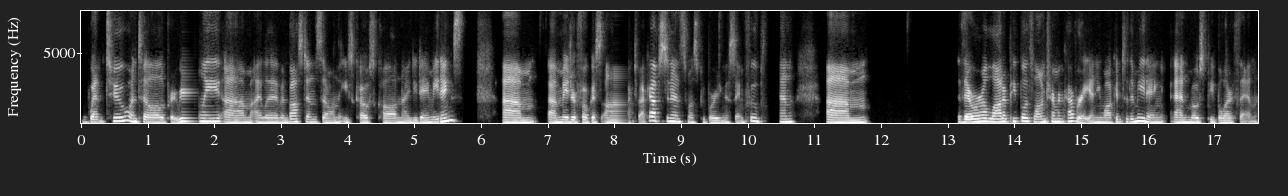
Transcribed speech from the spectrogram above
went to until pretty recently. Um, I live in Boston, so on the East Coast, called 90 day meetings. Um, a major focus on back to back abstinence. Most people are eating the same food plan. Um, there were a lot of people with long term recovery, and you walk into the meeting, and most people are thin,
